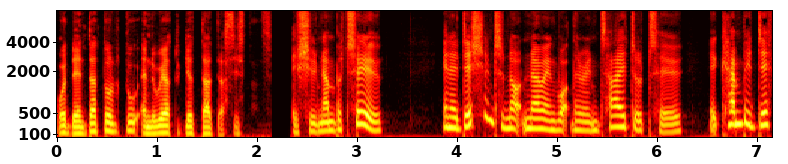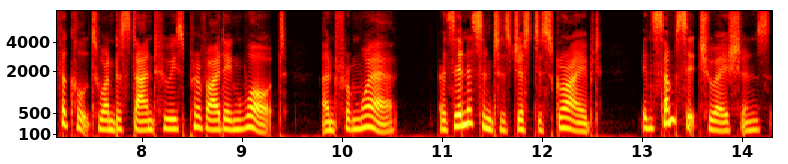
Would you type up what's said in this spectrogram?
what they're entitled to and where to get that assistance. Issue number two. In addition to not knowing what they're entitled to, it can be difficult to understand who is providing what and from where. As Innocent has just described, in some situations,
